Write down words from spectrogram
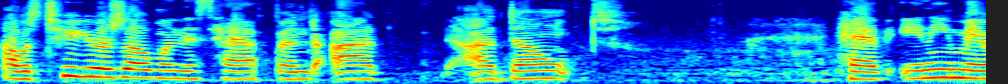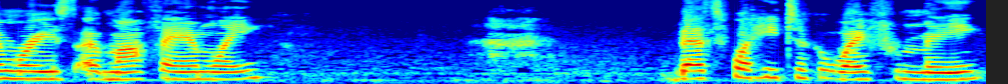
I was two years old when this happened. I, I don't have any memories of my family. That's what he took away from me.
